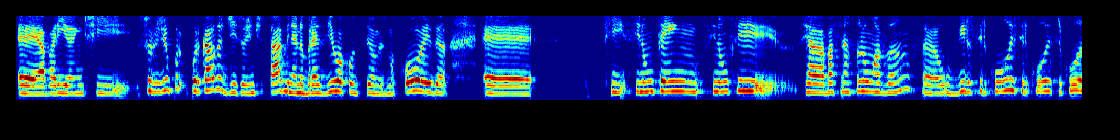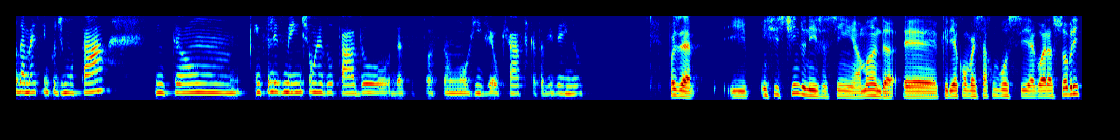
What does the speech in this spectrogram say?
é, a variante surgiu por, por, causa disso. A gente sabe, né? No Brasil aconteceu a mesma coisa. É, se, se não tem, se não se, se a vacinação não avança, o vírus circula e circula e circula, dá mais tempo de mutar. Então, infelizmente, é um resultado dessa situação horrível que a África está vivendo. Pois é, e insistindo nisso, assim, Amanda, é, eu queria conversar com você agora sobre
